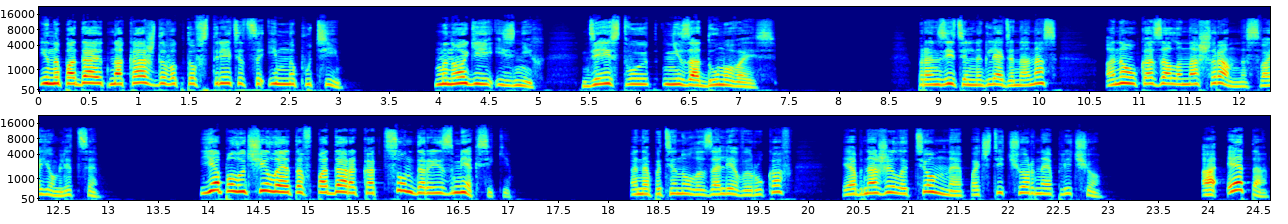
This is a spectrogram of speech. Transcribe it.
и нападают на каждого, кто встретится им на пути. Многие из них действуют, не задумываясь. Пронзительно глядя на нас, она указала на шрам на своем лице. «Я получила это в подарок от Цундера из Мексики». Она потянула за левый рукав и обнажила темное, почти черное плечо. «А это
